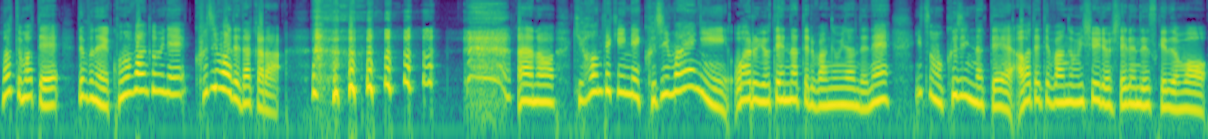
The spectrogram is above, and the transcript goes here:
待って待って。でもね、この番組ね、9時までだから。あの、基本的にね、9時前に終わる予定になってる番組なんでね、いつも9時になって慌てて番組終了してるんですけれども、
